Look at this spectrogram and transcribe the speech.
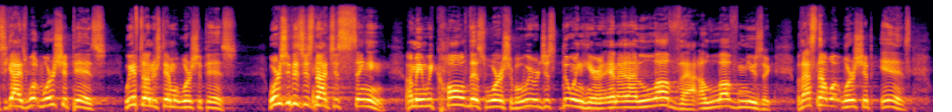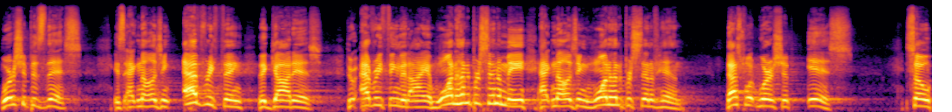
See, guys, what worship is, we have to understand what worship is. Worship is just not just singing. I mean, we call this worship, what we were just doing here, and, and I love that. I love music. But that's not what worship is. Worship is this is acknowledging everything that God is through everything that I am. 100% of me, acknowledging 100% of Him. That's what worship is. So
